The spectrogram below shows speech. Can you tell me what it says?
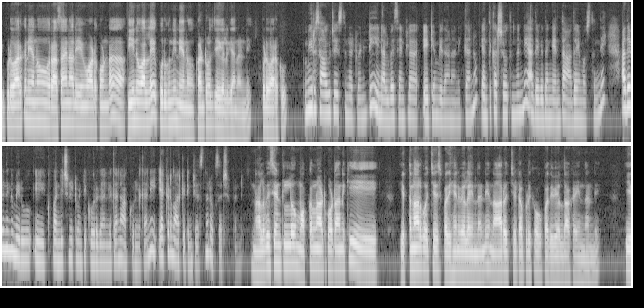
ఇప్పుడు వరకు నేను రసాయనాలు ఏమి వాడకుండా దీనివల్లే పురుగుని నేను కంట్రోల్ చేయగలిగానండి. ఇప్పటి వరకు మీరు సాగు చేస్తున్నటువంటి ఈ నలభై సెంట్ల ఏటీఎం విధానానికి గాను ఎంత ఖర్చు అవుతుందండి? అదేవిధంగా ఎంత ఆదాయం వస్తుంది? అదేవిధంగా మీరు ఈ పండించినటువంటి కూరగాయలు కానీ ఆకుకూరలు కానీ ఎక్కడ మార్కెటింగ్ చేస్తున్నారు? ఒకసారి చెప్పండి. నలభై సెంట్లలో మొక్కలు నాటుకోవడానికి విత్తనాలకు వచ్చేసి పదిహేను వేలు అయిందండి. నారు వచ్చేటప్పటికి ఒక పదివేలు దాకా అయిందండి. ఈ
